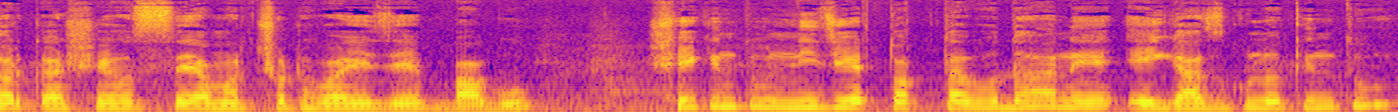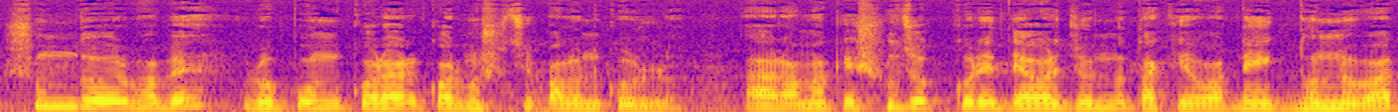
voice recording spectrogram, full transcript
দরকার, সে হচ্ছে আমার ছোট ভাই যে বাবু। সে কিন্তু নিজের তত্ত্বাবধানে এই গাছগুলো কিন্তু সুন্দরভাবে রোপণ করার কর্মসূচি পালন করল আর আমাকে সুযোগ করে দেওয়ার জন্য তাকে অনেক ধন্যবাদ।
